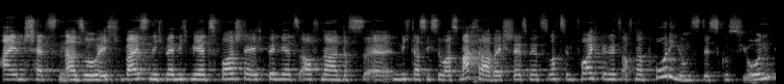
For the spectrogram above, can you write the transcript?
einschätzen. Also ich weiß nicht, wenn ich mir jetzt vorstelle, ich bin jetzt auf einer, das, äh, nicht, dass ich sowas mache, aber ich stelle es mir jetzt trotzdem vor, ich bin jetzt auf einer Podiumsdiskussion,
